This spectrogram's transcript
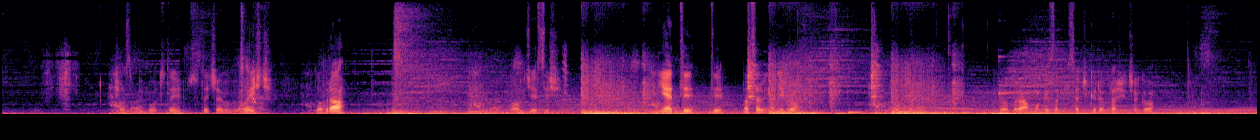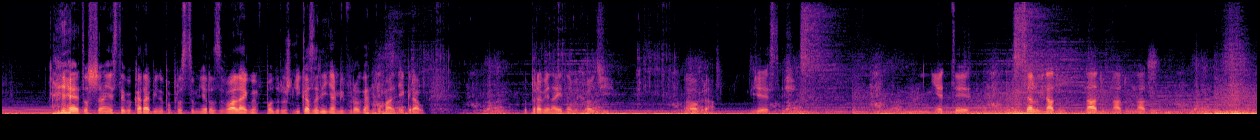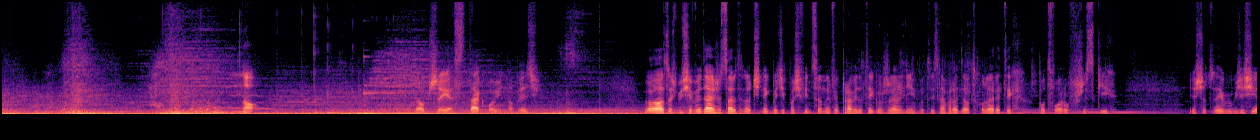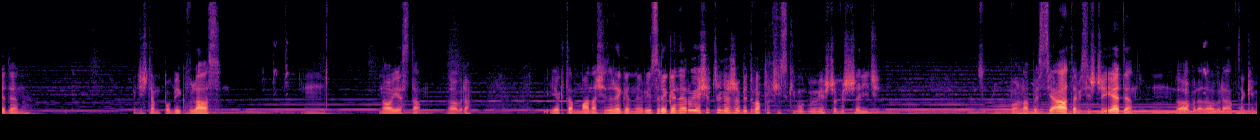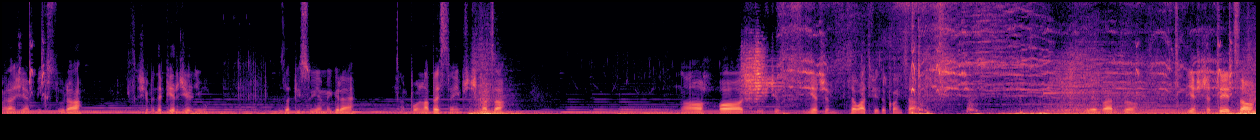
Czas by było tutaj, tutaj trzeba by wejść. Dobra. No, gdzie jesteś? Nie, ty, ty. Naceluj na niego. Dobra, mogę zapisać grę w razie czego. Nie, to strzelanie z tego karabinu po prostu mnie rozwala, jakbym w podróżnika za liniami wroga normalnie grał. To prawie na jedno wychodzi. Dobra, gdzie jesteś? Nie ty. Celuj na dół, na dół, na dół, na dół. No. Dobrze jest, tak powinno być. O, coś mi się wydaje, że cały ten odcinek będzie poświęcony wyprawie do tej gorzelni, bo to jest naprawdę od cholery tych potworów wszystkich. Jeszcze tutaj był gdzieś jeden. Gdzieś tam pobiegł w las. Mm. No, jest tam. Dobra. Jak tam mana się zregeneruje? Zregeneruje się tyle, żeby dwa pociski mógłbym jeszcze wystrzelić. Co? Polna bestia. A, tam jest jeszcze jeden. Mm, dobra, dobra. W takim razie mikstura. Co się będę pierdzielił. Zapisujemy grę. Polna bestia mi przeszkadza. No, chodź, już cię mieczem załatwię do końca. Dziękuję bardzo. Jeszcze ty, co?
